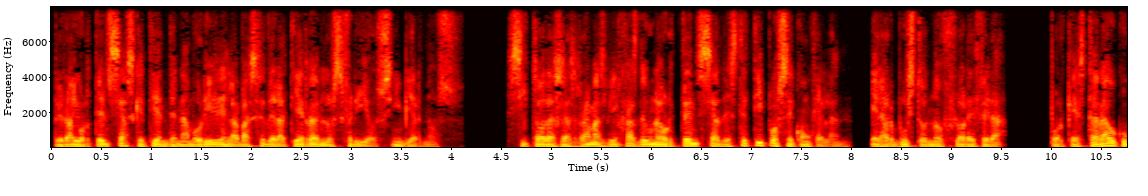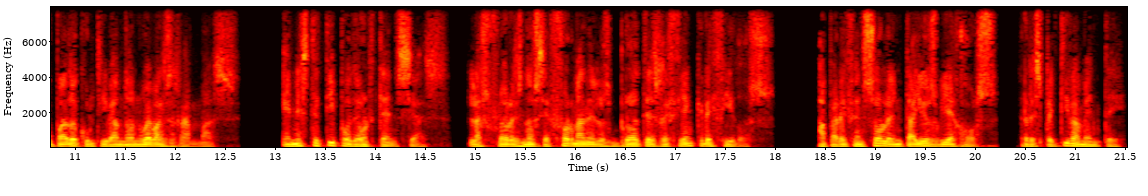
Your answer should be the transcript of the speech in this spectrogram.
Pero hay hortensias que tienden a morir en la base de la tierra en los fríos inviernos. Si todas las ramas viejas de una hortensia de este tipo se congelan, el arbusto no florecerá. Porque estará ocupado cultivando nuevas ramas. En este tipo de hortensias, las flores no se forman en los brotes recién crecidos. Aparecen solo en tallos viejos, respectivamente,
